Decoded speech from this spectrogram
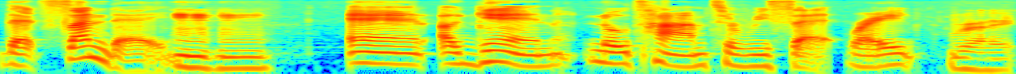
that Sunday. Mm-hmm. And again, no time to reset, right? Right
